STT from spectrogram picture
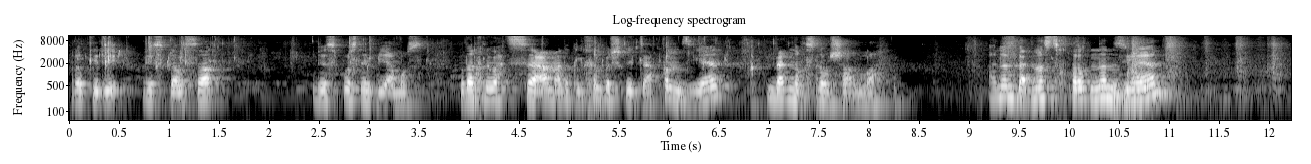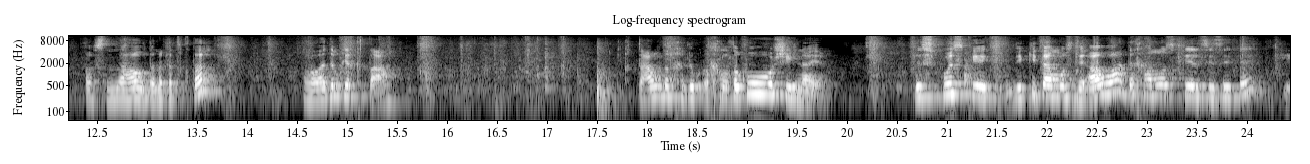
para que descansa después limpiamos وغادي نخلي واحد الساعة مع داك الخل باش يتعقم مزيان. من بعد نغسلو إن شاء الله. انا من بعد ما استقطرتنا مزيان غسلناها ودرنا كتقطر هو ادم كيقطعها قطعها ونخليو نخلطو كلشي هنايا Después que le quitamos de agua, dejamos que él se seque. Sí,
